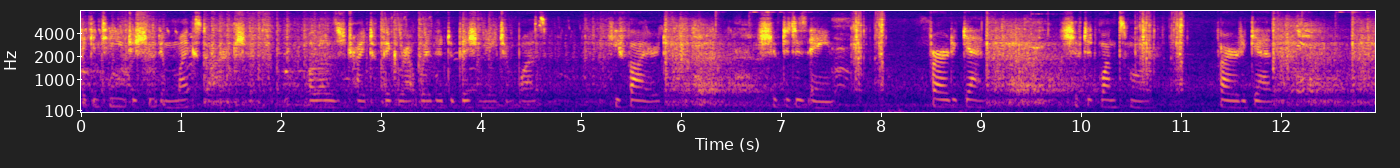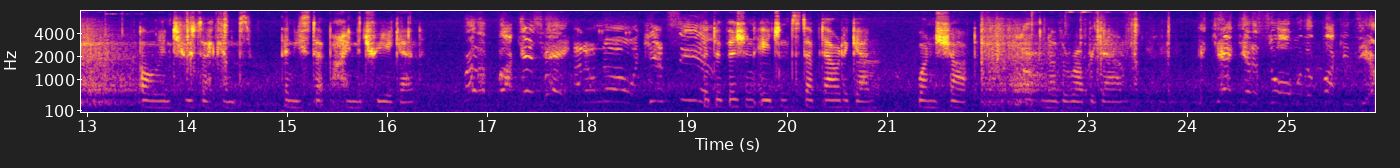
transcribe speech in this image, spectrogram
They continued to shoot in Mike's direction, while others tried to figure out where the division agent was. He fired, shifted his aim, fired again, shifted once more, fired again. All in two seconds. Then he stepped behind the tree again. Where the fuck is he? I don't know. I can't see him. The division agent stepped out again. One shot. Another robber down. He can't get us all with a fucking deer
